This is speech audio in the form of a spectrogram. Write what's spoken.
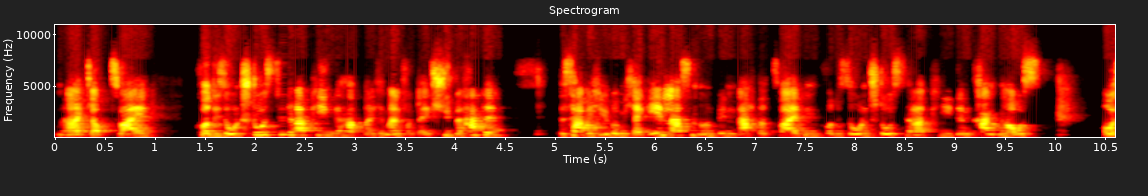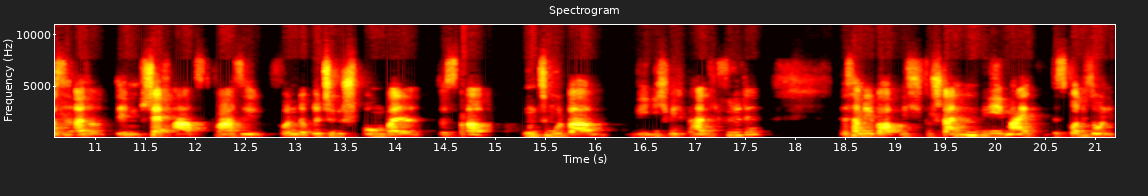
ich glaube zwei Cortison-Stoßtherapien gehabt, weil ich am Anfang gleich Schübe hatte. Das habe ich über mich ergehen lassen und bin nach der zweiten Cortison-Stoßtherapie dem Krankenhaus aus, also dem Chefarzt quasi von der Britsche gesprungen, weil das war unzumutbar, wie ich mich behandelt fühlte. Das haben die überhaupt nicht verstanden, wie mein, das Cortison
